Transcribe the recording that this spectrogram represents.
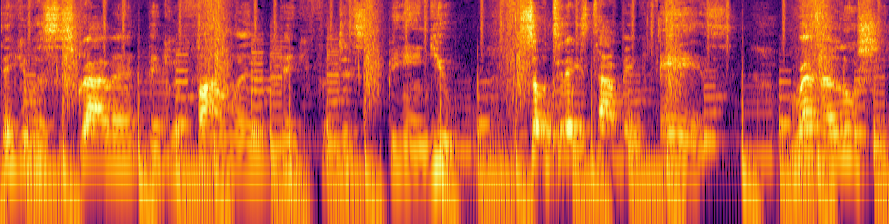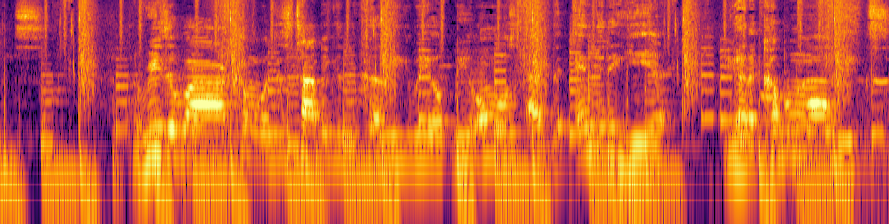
Thank you for subscribing. Thank you for following. Thank you for just being you. So today's topic is resolutions. The reason why I come up with this topic is because we, we, we almost at the end of the year. We got a couple more weeks.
